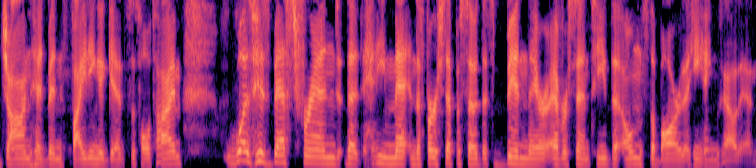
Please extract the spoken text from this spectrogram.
John had been fighting against this whole time was his best friend that he met in the first episode that's been there ever since he that owns the bar that he hangs out in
